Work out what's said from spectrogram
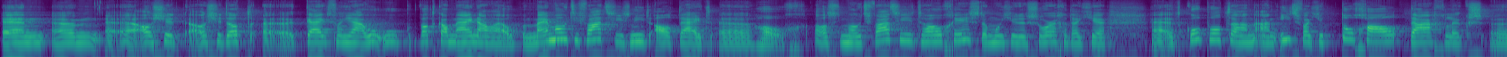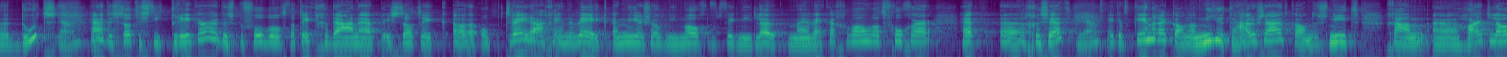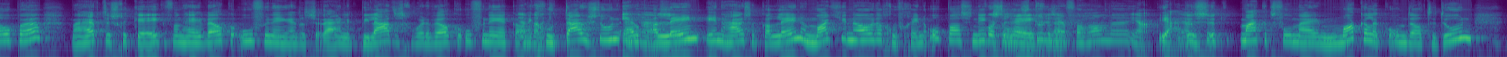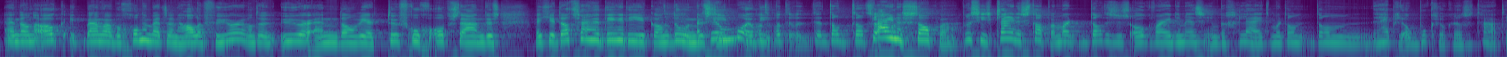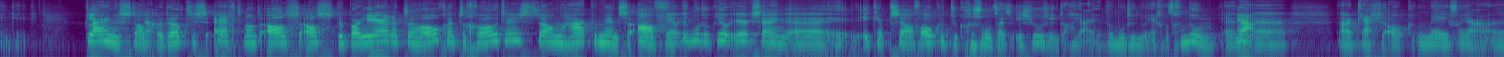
En um, als, je, als je dat uh, kijkt van ja, hoe, hoe, wat kan mij nou helpen? Mijn motivatie is niet altijd uh, hoog. Als die motivatie niet hoog is, dan moet je dus zorgen dat je het koppelt aan, aan iets wat je toch al dagelijks doet. Ja. dus dat is die trigger. Dus bijvoorbeeld wat ik gedaan heb, is dat ik op twee dagen in de week, en meer is ook niet mogelijk, dat vind ik niet leuk, mijn wekker gewoon wat vroeger heb gezet. Ja. Ik heb kinderen, kan dan niet het huis uit, kan dus niet gaan hard hardlopen. Maar heb dus gekeken van hey, welke oefeningen, dat is uiteindelijk Pilates geworden, welke oefeningen kan ja, ik goed thuis doen? Heb ik alleen in huis, heb ik alleen een matje nodig, hoef geen oppas, niks Kortom, te regelen. spullen zijn voorhanden, ja. ja. Ja, dus het maakt het voor mij makkelijk om dat te doen. En dan ook, ik ben maar begonnen met een half uur, want een uur en dan weer te vroeg opstaan. Dus weet je, dat zijn de dingen die je kan doen. Dat dus is heel die, mooi, want, want dat, dat, kleine stappen. Precies, kleine stappen. Maar dat is dus ook waar je de mensen in begeleidt. Maar dan, dan heb je ook, boek je ook resultaat, denk ik. Kleine stappen, ja. dat is echt, want als, als de barrière te hoog en te groot is, dan haken mensen af. Ja, want ik moet ook heel eerlijk zijn, uh, ik heb zelf ook natuurlijk gezondheidsissues. Ik dacht, ja, we moeten nu echt wat gaan doen. En, ja. Uh, nou, dan krijg je ook mee van ja, uh,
